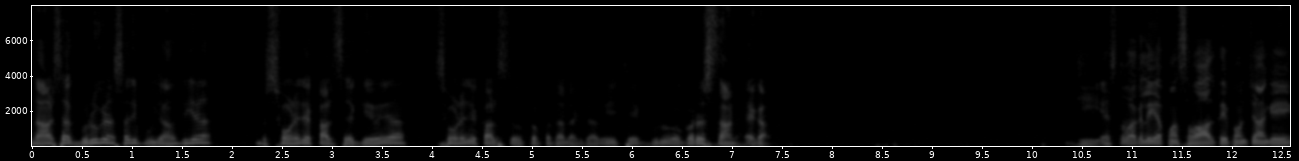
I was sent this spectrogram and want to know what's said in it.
ਨਾਨਕ ਸਾਹਿਬ ਗੁਰੂ ਗ੍ਰੰਥ ਸਾਹਿਬ ਦੀ ਪੂਜਾ ਹੁੰਦੀ ਆ, ਸੋਨੇ ਦੇ ਕਲਸ਼ ਲੱਗੇ ਹੋਏ ਆ ਸੋਹਣੇ ਦੇ ਕਲਸ਼ ਤੋਂ ਉੱਤੋਂ ਪਤਾ ਲੱਗਦਾ ਵੀ ਇੱਥੇ ਗੁਰੂ ਅਗਰਸਥਾਨ ਹੈਗਾ। ਜੀ, ਇਸ ਤੋਂ ਅਗਲੇ ਆਪਾਂ ਸਵਾਲ ਤੇ ਪਹੁੰਚਾਂਗੇ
